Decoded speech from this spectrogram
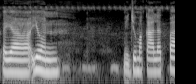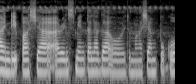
kaya yun medyo makalat pa hindi pa siya arrangement talaga o oh, itong mga shampoo ko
